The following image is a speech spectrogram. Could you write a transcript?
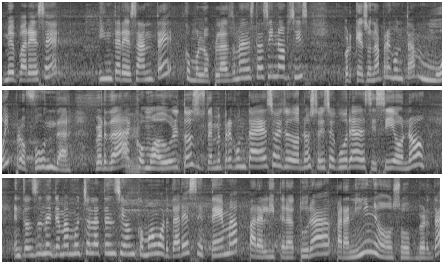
Me parece interesante como lo plasma esta sinopsis, porque es una pregunta muy profunda, ¿verdad? Como adultos, usted me pregunta eso y yo no estoy segura de si sí o no. Entonces me llama mucho la atención cómo abordar ese tema para literatura para niños, o ¿verdad?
